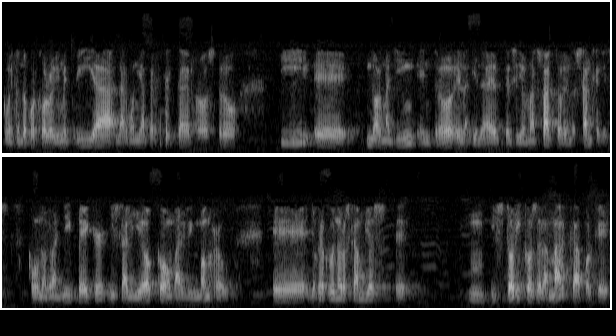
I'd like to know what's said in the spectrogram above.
comenzando por colorimetría, la armonía perfecta del rostro y eh, Norma Jean entró en la tienda del, señor Max Factor en Los Ángeles como Norma Jean Baker y salió con Marilyn Monroe. Eh, yo creo que uno de los cambios eh, históricos de la marca, porque,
